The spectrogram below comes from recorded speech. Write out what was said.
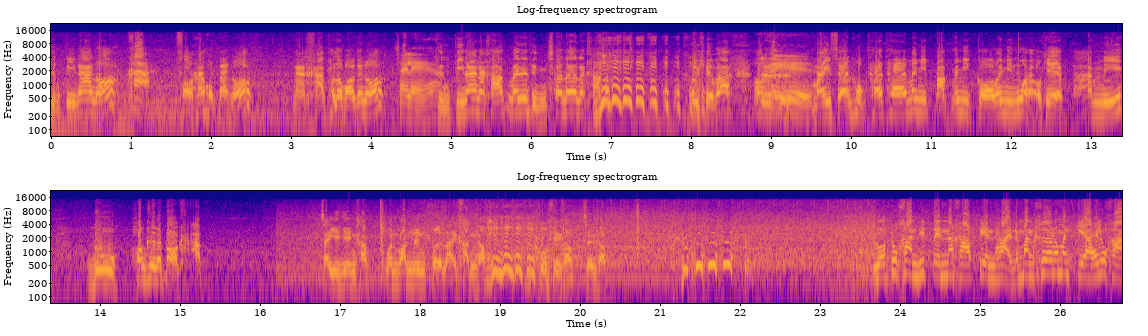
ถึงปีหน้าเนาะค่ะ 2568 เนาะนะครับพรบด้วยเนาะใช่แล้ว ถึงปีหน้านะครับ ไม่ได้ถึงชาติหน้านะครับ โอเคป่ะโอเค ไม่แสนหกแท้ๆ ไม่มีปรับ ไม่มีกอไม่มีมั่ว โอเค ตามนี้ดูห้องเครื่องกันต่อครับ ใจเย็นๆครับ วันวันๆหนึ่งเปิดหลายคันครับ โอเคครับ เชิญครับ รถทุกคันที่เต็นท์นะคะ เปลี่ยนถ่ายน้ำมันเครื่องน้ำมันเกียร์ให้ลูกค้า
